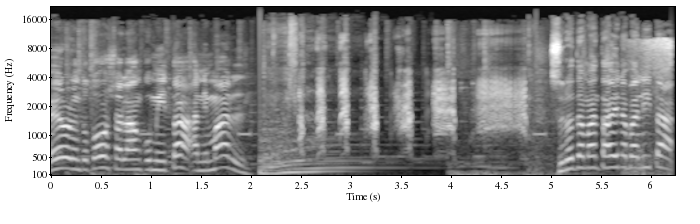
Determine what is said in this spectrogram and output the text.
Pero yung totoo, siya lang ang kumita, animal. Sunod naman tayo na balita.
